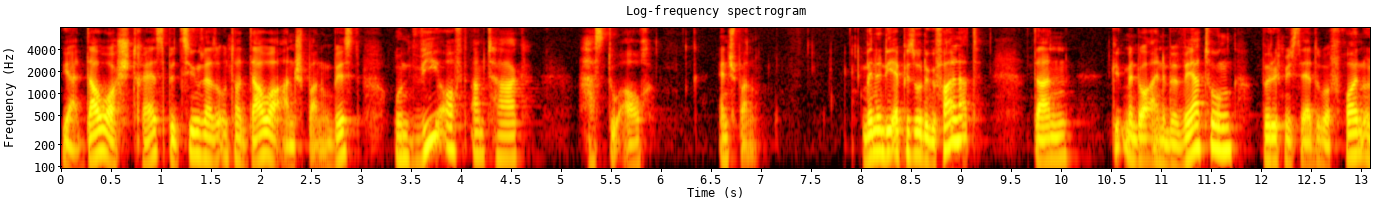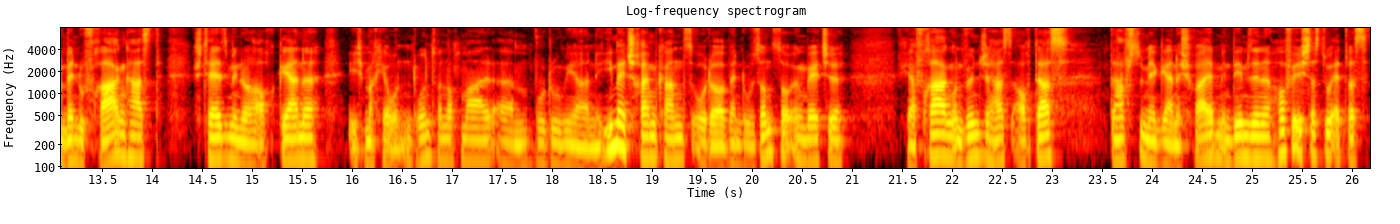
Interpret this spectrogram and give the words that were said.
ja, Dauerstress bzw. unter Daueranspannung bist und wie oft am Tag hast du auch Entspannung. Wenn dir die Episode gefallen hat, dann gib mir doch eine Bewertung, würde ich mich sehr darüber freuen. Und wenn du Fragen hast, stell sie mir doch auch gerne. Ich mache hier unten drunter nochmal, ähm, wo du mir eine E-Mail schreiben kannst oder wenn du sonst noch irgendwelche ja, Fragen und Wünsche hast, auch das darfst du mir gerne schreiben. In dem Sinne hoffe ich, dass du etwas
